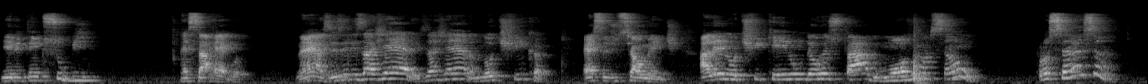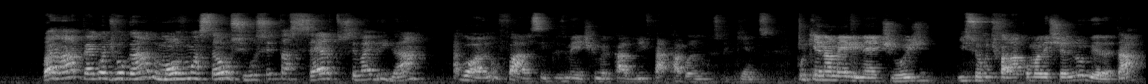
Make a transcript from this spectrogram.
E ele tem que subir essa régua. Né? Às vezes ele exagera, exagera, notifica extrajudicialmente. A lei notifiquei e não deu resultado, move uma ação, processa. Vai lá, pega o advogado, move uma ação. Se você está certo, você vai brigar. Agora, não fala simplesmente que o Mercado Livre está acabando com os pequenos. Porque na Melinet hoje, isso eu vou te falar como Alexandre Nogueira, tá?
